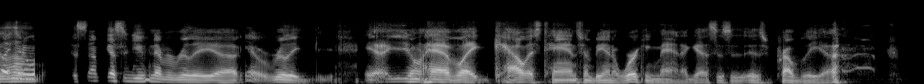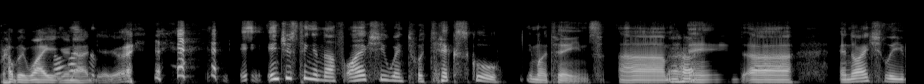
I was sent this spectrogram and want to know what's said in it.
well, you know um. I'm guessing you've never really, uh, you know, really, yeah, you don't have like calloused hands from being a working man. I guess is is probably uh, probably why you're not. interesting enough, I actually went to a tech school in my teens, um, Uh-huh. and uh, and I actually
